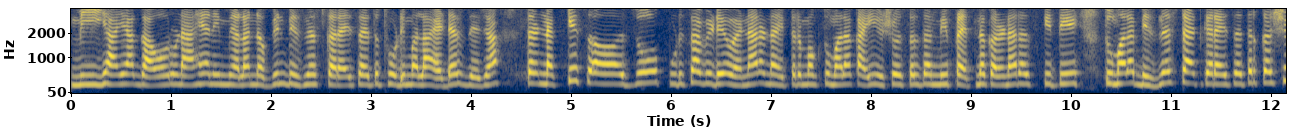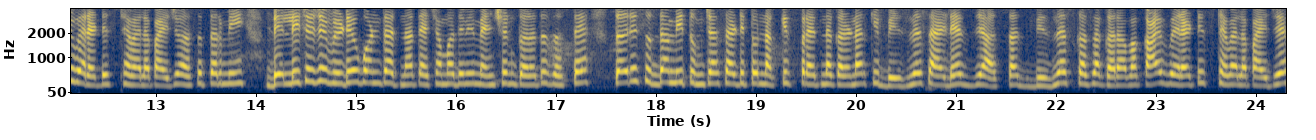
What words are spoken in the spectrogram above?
मी ह्या ह्या गावावरून आहे आणि मला नवीन बिझनेस करायचा आहे तर थोडी मला आयडियाज द्यायच्या तर नक्कीच जो पुढचा व्हिडिओ येणार नाही तर मग तुम्हाला काही इश्यू असेल तर मी प्रयत्न करणारच की ती तुम्हाला बिझनेस स्टार्ट करायचा आहे तर कशी व्हरायटीज ठेवायला पाहिजे? असं तर मी डेलीचे जे व्हिडिओ बनतात ना त्याच्यामध्ये मी मेन्शन करतच असते. तरीसुद्धा मी तुमच्यासाठी तो नक्कीच प्रयत्न करणार की बिझनेस आयडियाज जे असतात बिझनेस कसा करावा काय व्हेरायटीज ठेवायला पाहिजे?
